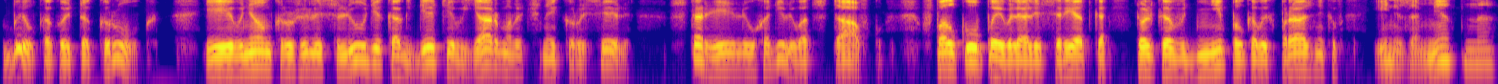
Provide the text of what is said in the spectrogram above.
Был какой-то круг — и в нем кружились люди, как дети в ярмарочной карусели. Старели, уходили в отставку, в полку появлялись редко, только в дни полковых праздников, и незаметно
